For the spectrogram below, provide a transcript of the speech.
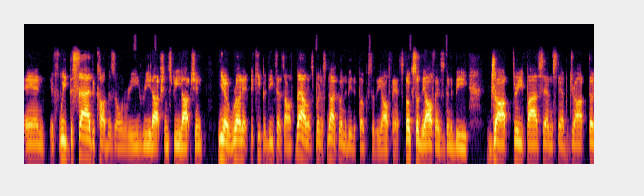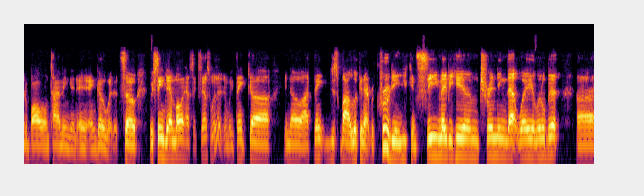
And if we decide to call the zone read, read option, speed option, you know, run it to keep a defense off balance, but it's not going to be the focus of the offense. Focus of the offense is going to be drop three, five, seven step drop, throw the ball on timing and, and, and go with it. So we've seen Dan Mullen have success with it, and we think, uh, you know, I think just by looking at recruiting, you can see maybe him trending that way a little bit. Uh,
